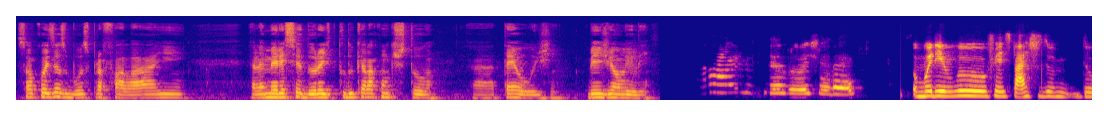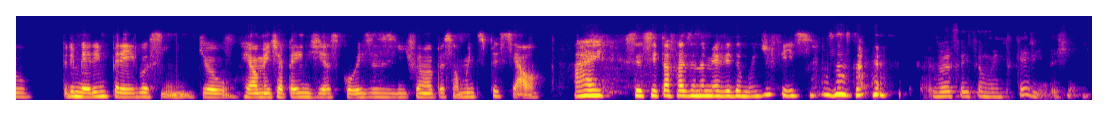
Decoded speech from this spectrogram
só coisas boas para falar e ela é merecedora de tudo que ela conquistou até hoje. Beijão, Lili. Ai, meu Deus, vou O Murilo fez parte do, do primeiro emprego, assim, que eu realmente aprendi as coisas e foi uma pessoa muito especial. Ai, Ceci tá fazendo a minha vida muito difícil. Vocês são muito queridas, gente.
